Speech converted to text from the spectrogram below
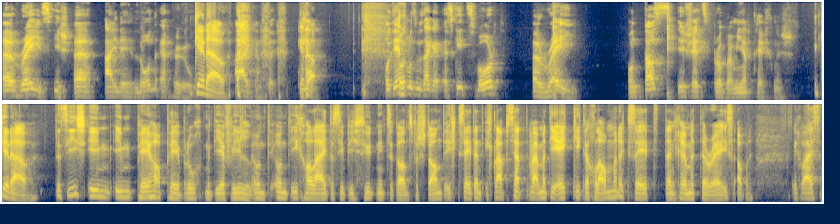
Arrays ist äh, eine Lohnerhöhung. Genau. Eigentlich. Genau. Ja. Und jetzt Und, muss man sagen, es gibt das Wort Array. Und das ist jetzt programmiertechnisch. Genau. Das ist im, im PHP braucht man die viel und, und ich habe leider sie bis heute nicht so ganz verstanden. Ich sehe dann, ich glaube, wenn man die eckigen Klammern sieht, dann kommen die Arrays, aber ich weiß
